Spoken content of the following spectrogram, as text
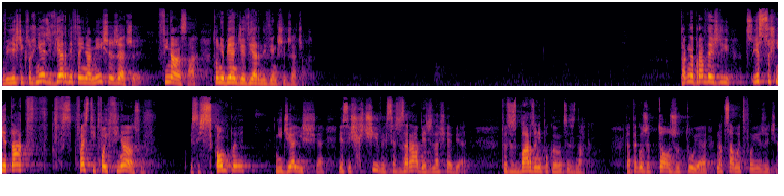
Mówi, jeśli ktoś nie jest wierny w tej najmniejszej rzeczy, w finansach, to nie będzie wierny w większych rzeczach. Tak naprawdę, jeśli jest coś nie tak w kwestii Twoich finansów, jesteś skąpy, nie dzielisz się, jesteś chciwy, chcesz zarabiać dla siebie, to jest bardzo niepokojący znak. Dlatego, że to rzutuje na całe Twoje życie.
